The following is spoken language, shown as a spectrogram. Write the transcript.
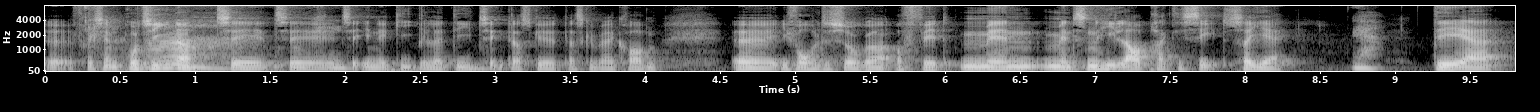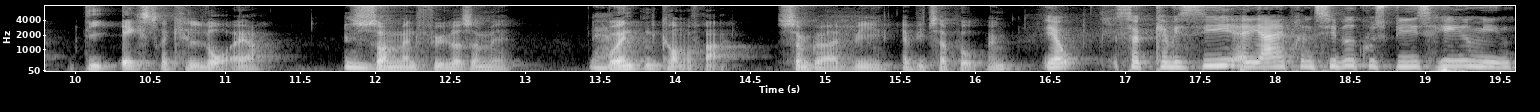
øh, for eksempel proteiner ah, til, til, okay. til energi, eller de ting, der skal, der skal være i kroppen, øh, i forhold til sukker og fedt. Men, men sådan helt lavpraktisk set, så ja, Ja. det er de ekstra kalorier, mm. som man fylder sig med, ja. Hvor enten de kommer fra, som gør, at vi, at vi tager på. Ikke? Jo, så kan vi sige, at jeg i princippet kunne spise hele min,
